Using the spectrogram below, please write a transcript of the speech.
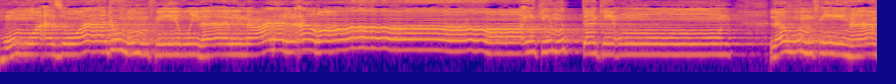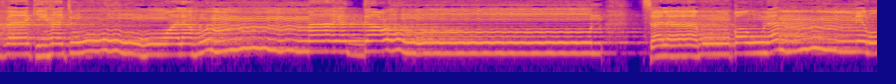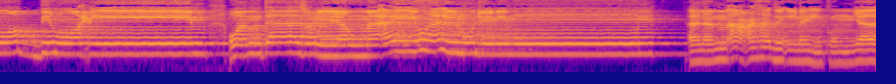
هم وأزواجهم في ظلال على الأرائك متكئون. لهم فيها فاكهة ولهم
